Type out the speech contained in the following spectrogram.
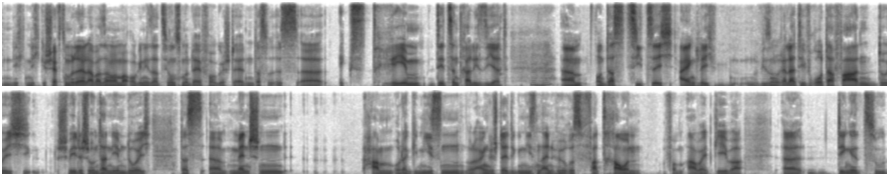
nicht, nicht Geschäftsmodell, aber sagen wir mal Organisationsmodell vorgestellt. Und das ist äh, extrem dezentralisiert. Mhm. Ähm, und das zieht sich eigentlich wie so ein relativ roter Faden durch schwedische Unternehmen durch, dass äh, Menschen haben oder genießen oder Angestellte genießen ein höheres Vertrauen vom Arbeitgeber, äh, Dinge zu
